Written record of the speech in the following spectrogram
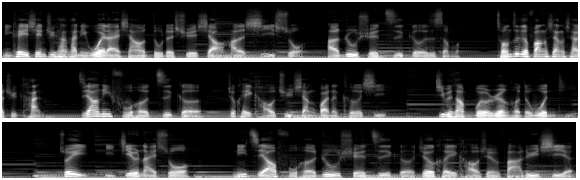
你可以先去看看你未来想要读的学校，它的系所，它的入学资格是什么，从这个方向下去看，只要你符合资格，就可以考取相关的科系，基本上不会有任何的问题。所以以结论来说。你只要符合入学资格，就可以考选法律系了，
